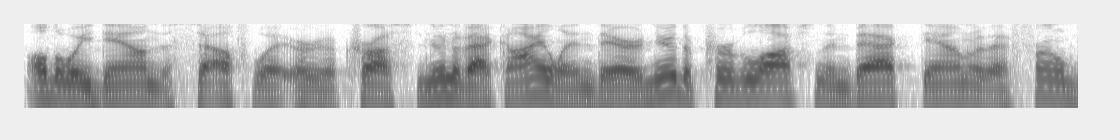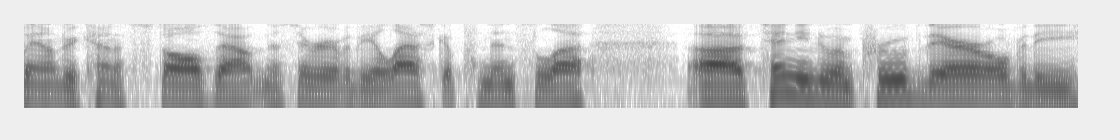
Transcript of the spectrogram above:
all the way down the southwest or across Nunivak Island there near the Pribilofs and then back down where that frontal boundary kind of stalls out in this area of the Alaska Peninsula uh, tending to improve there over the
